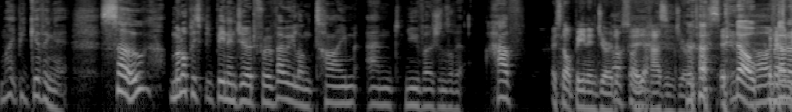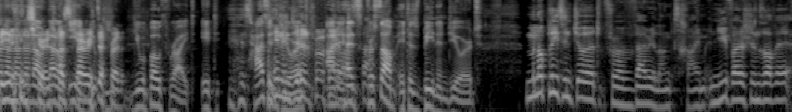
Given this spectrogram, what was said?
might be giving it. So, Monopoly's been endured for a very long time, and new versions of it have. It's not been endured. Oh, sorry, it has endured. No, Oh, no, no. no, no, no, no, no, no, no, no. that's Ian, very you, you- different. You, were both right. It has been endured, endured for and it has time. for some it has been endured. Monopoly's endured for a very long time, and new versions of it,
